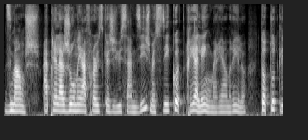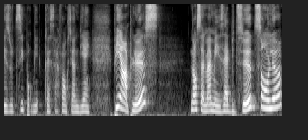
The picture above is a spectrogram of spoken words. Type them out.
dimanche, après la journée affreuse que j'ai eue samedi, je me suis dit, écoute, réaligne, Marie-André, là. Tu as tous les outils pour que ça fonctionne bien. Puis en plus, non seulement mes habitudes sont là,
